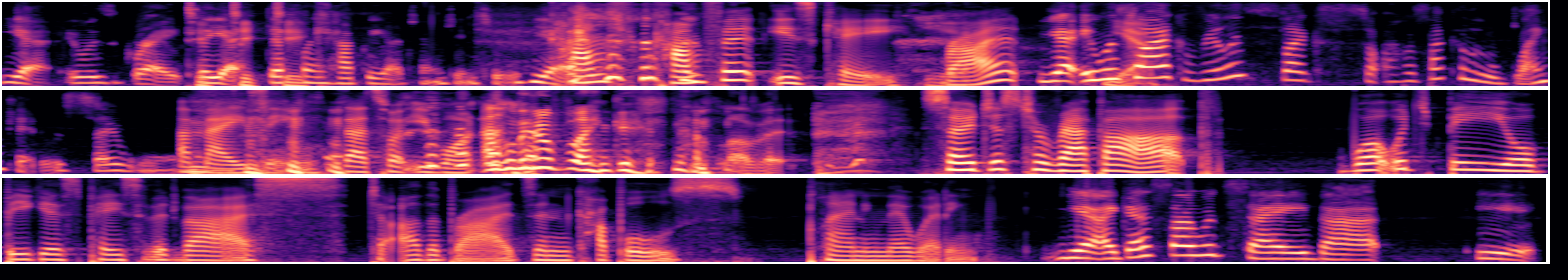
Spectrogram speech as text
yeah, it was great. so Tick, yeah, tick, definitely tick. happy I changed into. Yeah. Comf- comfort is key, Yeah. right? yeah, it was Yeah. like really like so, I was like a little blanket. It was so warm. Amazing. That's what you want. A little blanket. I love it. So, just to wrap up, what would be your biggest piece of advice to other brides and couples planning their wedding? Yeah, I guess I would say that it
